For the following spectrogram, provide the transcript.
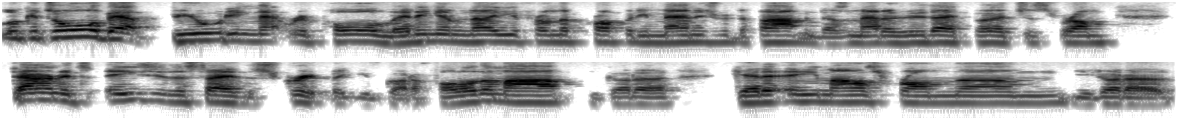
look, it's all about building that rapport, letting them know you're from the property management department. Doesn't matter who they purchase from. Darren, it's easy to say the script, but you've got to follow them up. You've got to get emails from them. You've got to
